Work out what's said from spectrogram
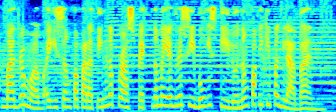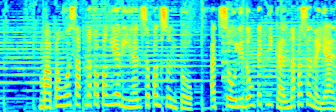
Madramov ay isang paparating na prospect na may agresibong estilo ng pakikipaglaban. Mapangwasak na kapangyarihan sa pagsuntok, at solidong teknikal na kasanayan.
